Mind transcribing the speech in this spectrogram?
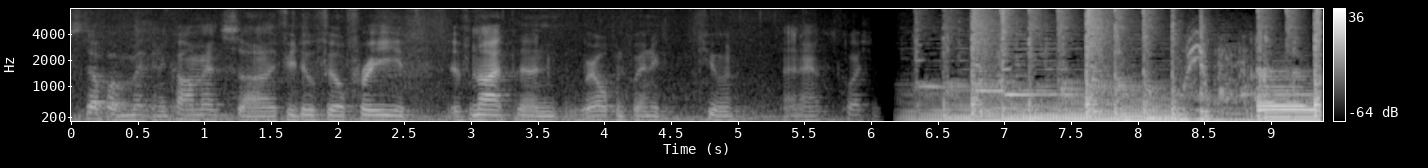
step up and make any comments. Uh, If you do, feel free. If if not, then we're open for any Q and answer questions.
